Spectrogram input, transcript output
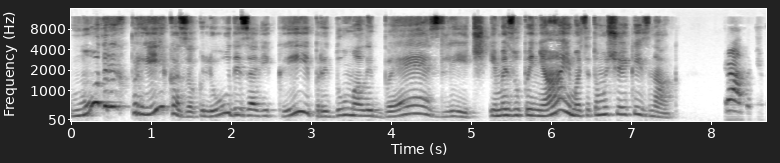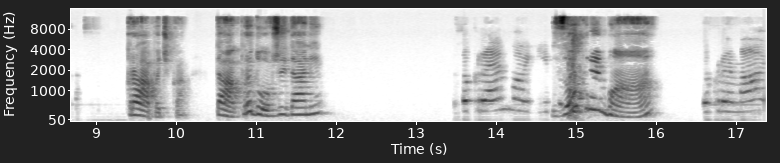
мудрих приказок люди за віки придумали безліч. І ми зупиняємося, тому що який знак? Крапочка. Крапочка. Так, продовжуй далі. Зокрема, і Зокрема, зокрема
